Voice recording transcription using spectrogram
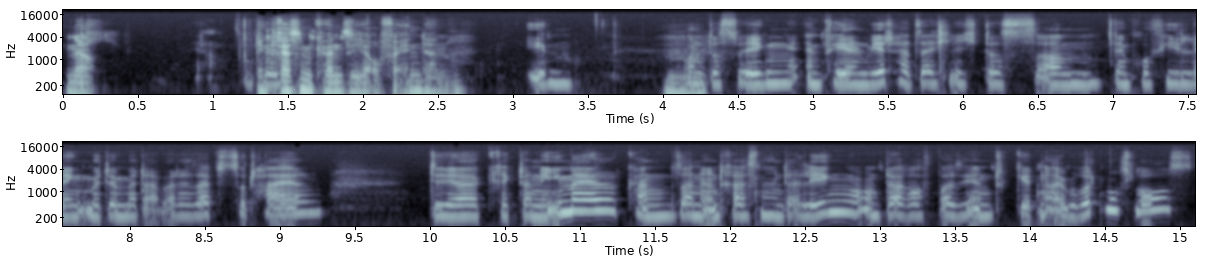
ja. Ich, ja Interessen können sich auch verändern. Ne? Eben. Mhm. Und deswegen empfehlen wir tatsächlich, das, ähm, den Profillink mit dem Mitarbeiter selbst zu teilen. Der kriegt dann eine E-Mail, kann seine Interessen hinterlegen und darauf basierend geht ein Algorithmus los,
